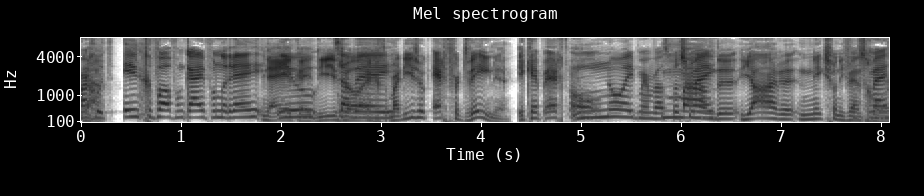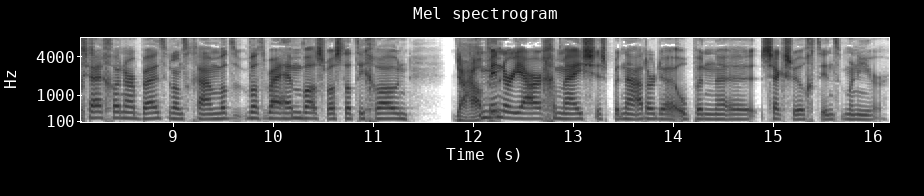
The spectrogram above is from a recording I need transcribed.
Maar Ja. goed, in het geval van Kai van der Ree. Nee, oké, die is wel echt. Maar die is ook echt verdwenen. Ik heb echt al nooit meer was. Volgens mij, maanden, jaren niks van die vent volgens mij is gehoord. hij gewoon naar het buitenland gegaan. Wat, wat bij hem was, was dat hij gewoon Ja, minderjarige meisjes benaderde op een eh, seksueel getinte manier.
